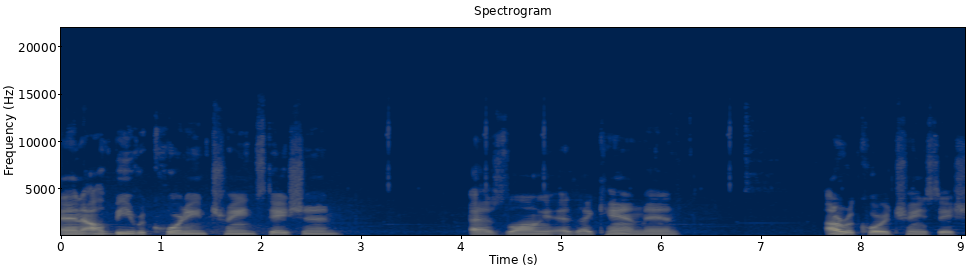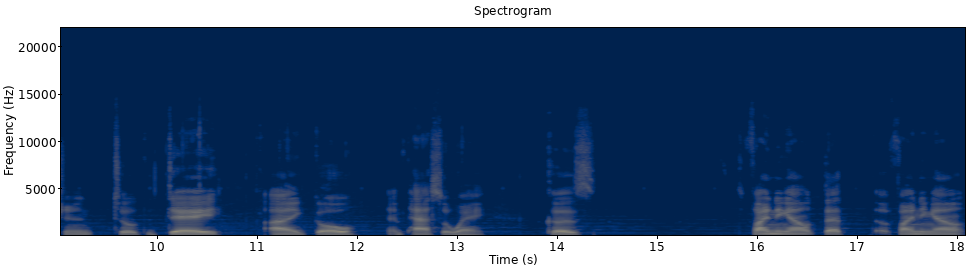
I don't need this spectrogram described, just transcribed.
And I'll be recording train station as long as I can, man. I'll record train station till the day I go and pass away. Cause finding out that uh, finding out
